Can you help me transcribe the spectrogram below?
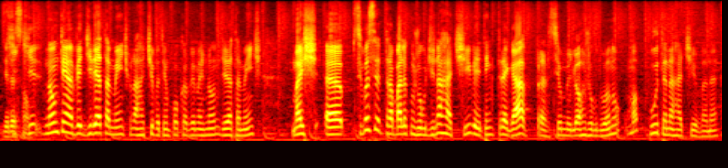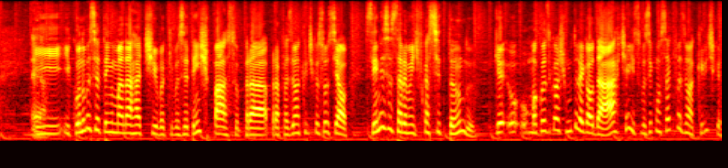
Direção. Que, que, não tem a ver diretamente com narrativa, tem um pouco a ver, mas não diretamente. Mas uh, se você trabalha com um jogo de narrativa, ele tem que entregar, para ser o melhor jogo do ano, uma puta narrativa, né? É. E, e, quando você tem uma narrativa que você tem espaço para fazer uma crítica social, sem necessariamente ficar citando, que uma coisa que eu acho muito legal da arte é isso, você consegue fazer uma crítica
